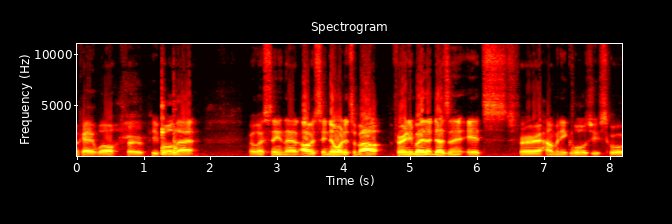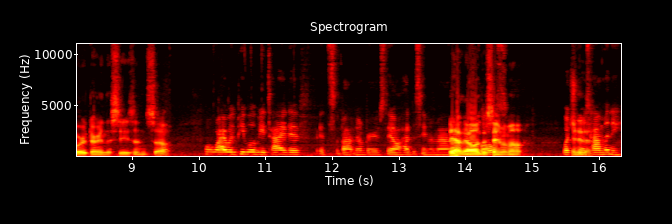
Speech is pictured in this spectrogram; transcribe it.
Okay, well, for people that are listening that obviously know what it's about, for anybody that doesn't, it's for how many goals you scored during the season. So. Well, why would people be tied if it's about numbers? They all had the same amount. Yeah, they all had goals. the same amount. Which And was it- how many?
